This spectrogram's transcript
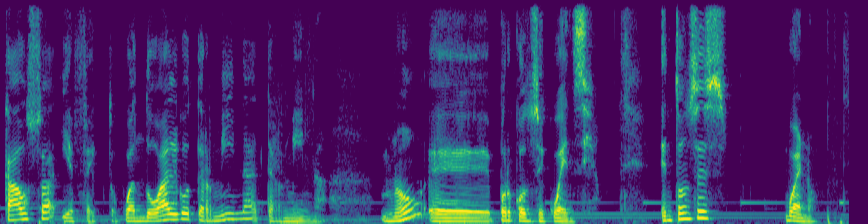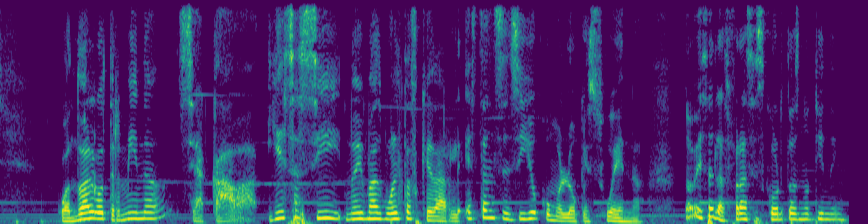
Causa y efecto. Cuando algo termina, termina, ¿no? Eh, por consecuencia. Entonces, bueno, cuando algo termina, se acaba. Y es así, no hay más vueltas que darle. Es tan sencillo como lo que suena. ¿No? A veces las frases cortas no tienen,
